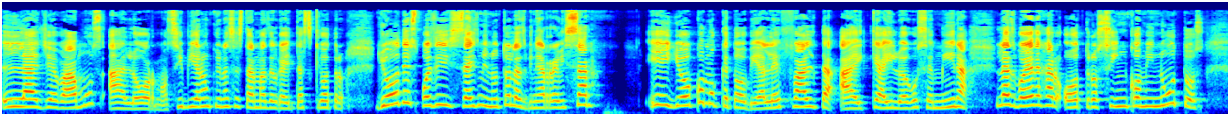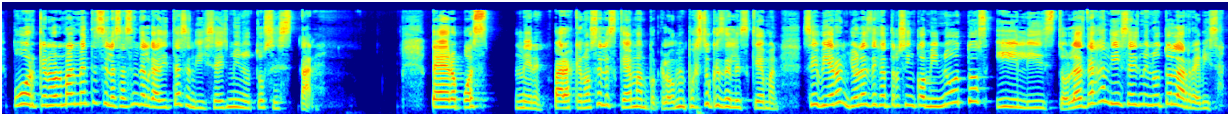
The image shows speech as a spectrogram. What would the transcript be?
las llevamos al horno. Si vieron que unas están más delgaditas que otras. Yo después de 16 minutos las vine a revisar. Y yo como que todavía le falta, hay que ahí luego se mira. Las voy a dejar otros 5 minutos, porque normalmente si las hacen delgaditas en 16 minutos están. Pero pues Miren, para que no se les queman, porque luego me he puesto que se les queman. Si vieron, yo les dejé otros 5 minutos y listo. Las dejan 16 minutos, las revisan.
